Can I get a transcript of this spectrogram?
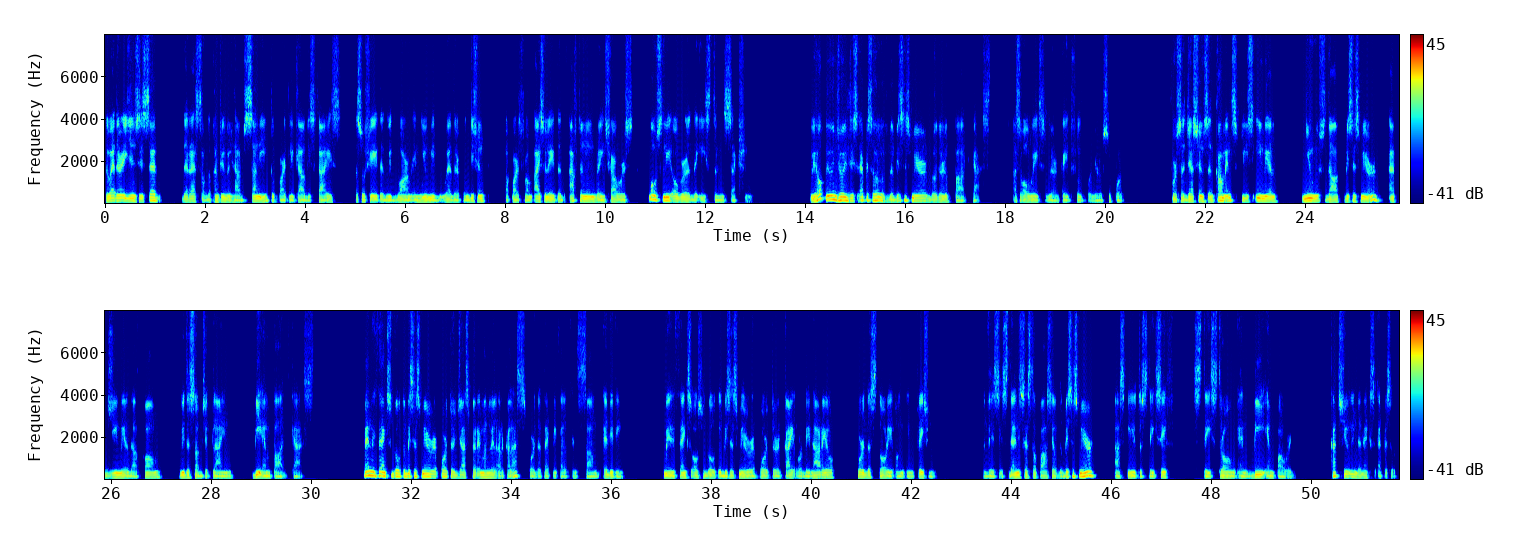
The weather agency said the rest of the country will have sunny to partly cloudy skies associated with warm and humid weather condition apart from isolated afternoon rain showers mostly over the eastern section. We hope you enjoyed this episode of the Business Mirror Broader Look podcast. As always, we are grateful for your support. For suggestions and comments, please email news.businessmirror at gmail.com with the subject line BM Podcast. Many thanks go to Business Mirror reporter Jasper Emmanuel Arcalas for the technical and sound editing. Many thanks also go to Business Mirror reporter Cai Ordinario for the story on inflation. This is Dennis Estopasio of the Business Mirror asking you to stay safe, stay strong, and be empowered. Catch you in the next episode.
